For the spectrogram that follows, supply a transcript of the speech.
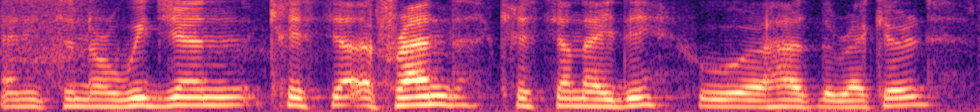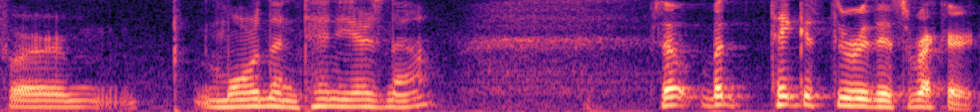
And it's a Norwegian Christian, a friend, Christian Eide, who has the record for more than 10 years now. So, but take us through this record.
